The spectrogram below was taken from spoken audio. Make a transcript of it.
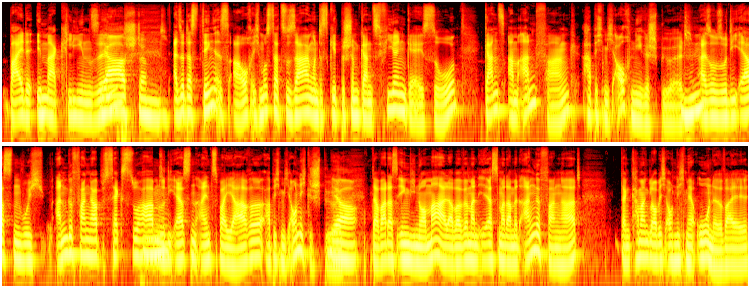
beide immer clean sind. Ja, stimmt. Also das Ding ist auch, ich muss dazu sagen, und es geht bestimmt ganz vielen Gays so, ganz am Anfang habe ich mich auch nie gespült. Mhm. Also so die ersten, wo ich angefangen habe, Sex zu haben, so die ersten ein, zwei Jahre, habe ich mich auch nicht gespült. Ja. Da war das irgendwie normal. Aber wenn man erst mal damit angefangen hat, dann kann man, glaube ich, auch nicht mehr ohne, weil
